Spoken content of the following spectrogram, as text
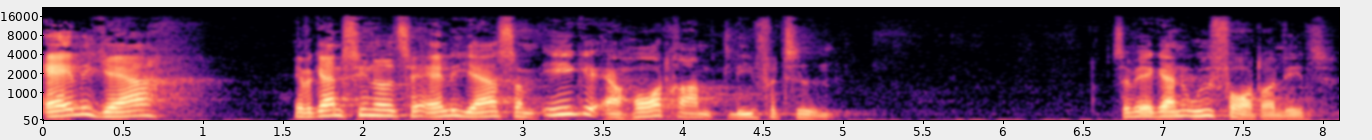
Alle jer, jeg vil gerne sige noget til alle jer, som ikke er hårdt ramt lige for tiden. Så vil jeg gerne udfordre lidt.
